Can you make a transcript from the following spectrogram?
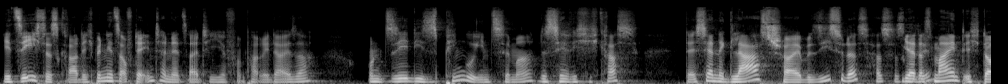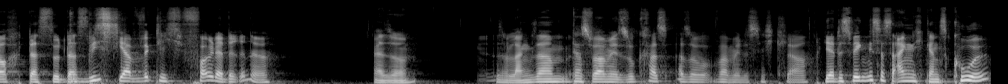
jetzt sehe ich das gerade. Ich bin jetzt auf der Internetseite hier von Paradiser und sehe dieses Pinguinzimmer. Das ist ja richtig krass. Da ist ja eine Glasscheibe. Siehst du das? Hast du das Ja, das gesehen? meinte ich doch, dass du das. Du bist ja wirklich voll da drinne. Also, so langsam. Das war mir so krass, also war mir das nicht klar. Ja, deswegen ist das eigentlich ganz cool.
